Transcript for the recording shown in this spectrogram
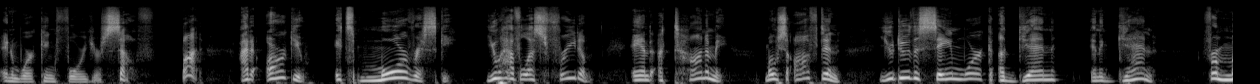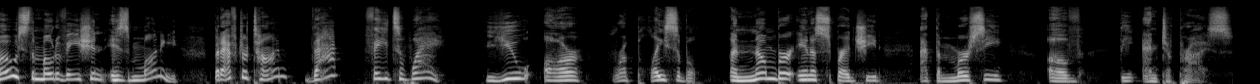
and working for yourself. But I'd argue it's more risky. You have less freedom and autonomy. Most often, you do the same work again and again. For most, the motivation is money, but after time, that fades away. You are replaceable, a number in a spreadsheet at the mercy of the enterprise.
